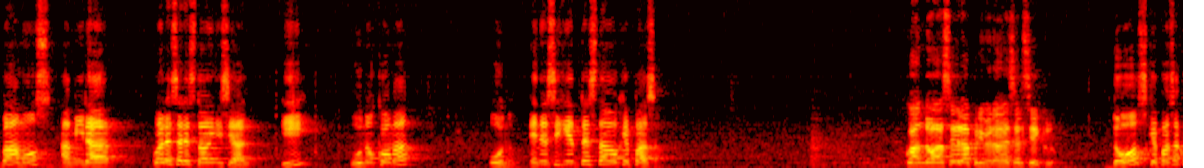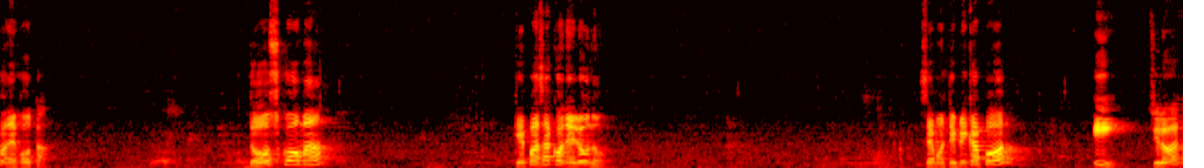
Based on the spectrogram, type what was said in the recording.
vamos a mirar cuál es el estado inicial. Y 1, 1. En el siguiente estado, ¿qué pasa? Cuando hace la primera vez el ciclo. 2, ¿qué pasa con el J? 2, ¿qué pasa con el 1? Se multiplica por I. ¿Sí lo ven?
